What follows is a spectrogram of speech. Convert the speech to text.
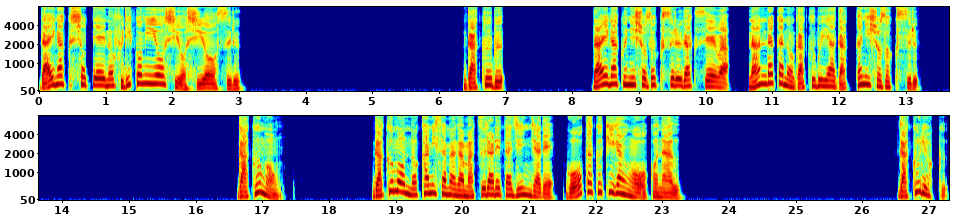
大学所定の振込用紙を使用する。学部。大学に所属する学生は何らかの学部や学科に所属する。学問。学問の神様が祀られた神社で合格祈願を行う。学力。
